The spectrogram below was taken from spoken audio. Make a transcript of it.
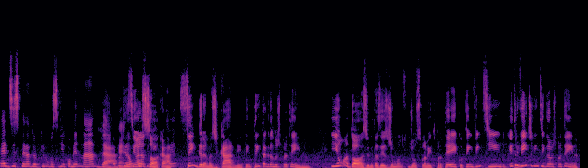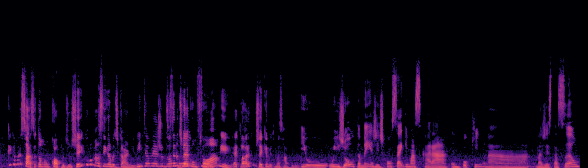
é desesperador, porque não conseguia comer nada. Porque Não assim, olha só, cara, comer. 100 gramas de carne tem 30 gramas de proteína. E uma dose, muitas vezes, de um, de um suplemento proteico tem 25, entre 20 e 25 gramas de proteína. O que, é mais fácil? Você tomar um copo de um shake ou comer 100 gramas de carne? Então me Se ajudou você não tiver com muito. fome, é claro que um shake é muito mais rápido. E o, o enjoo também a gente consegue mascarar um pouquinho na, na gestação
